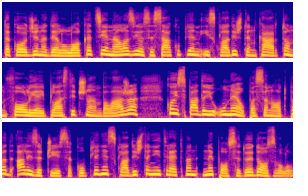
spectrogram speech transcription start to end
Takođe, na delu lokacije nalazio se sakupljen i skladišten karton, folija i plastična ambalaža koji spadaju u neopasan otpad, ali za čije sakupljanje, skladištanje i tretman ne posjeduje dozvolu.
